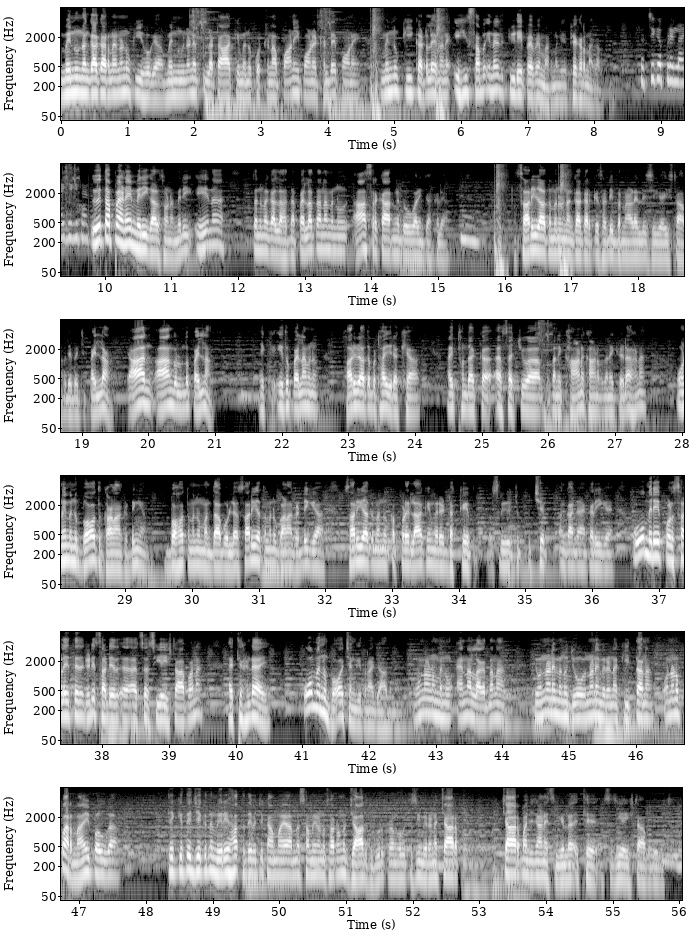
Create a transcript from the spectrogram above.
ਮੈਨੂੰ ਨੰਗਾ ਕਰਨਾ ਇਹਨਾਂ ਨੂੰ ਕੀ ਹੋ ਗਿਆ? ਮੈਨੂੰ ਇਹਨਾਂ ਨੇ ਲਟਾ ਕੇ ਮੈਨੂੰ ਕੁੱਟਣਾ ਪਾਣੀ ਪਾਉਣੇ ਠੰਡੇ ਪਾਉਣੇ। ਮੈਨੂੰ ਕੀ ਕੱਢ ਲਿਆ ਇਹਨਾਂ ਨੇ? ਇਹੀ ਸਭ ਇਹਨਾਂ ਦੇ ਕੀੜੇ ਪੈ ਪੈ ਮਰਨਗੇ ਫਿਕਰ ਨਾ ਕਰ। ਸੱਚੀ ਕੱਪੜੇ ਲਾਏ ਗਏ ਤਾਂ ਇਹ ਤਾਂ ਭੈਣੇ ਮੇਰੀ ਗੱਲ ਸੁਣ ਮੇਰੀ ਇਹ ਨਾ ਤੈਨੂੰ ਮੈਂ ਗੱਲ ਦੱਸਦਾ ਪਹਿਲਾਂ ਤਾਂ ਨਾ ਮੈਨੂੰ ਆਹ ਸਰਕਾਰ ਨੇ ਦੋ ਵਾਰੀ ਚੱਕ ਲਿਆ। ਸਾਰੀ ਰਾਤ ਮੈਨੂੰ ਨੰਗਾ ਕਰਕੇ ਸਾਡੀ ਬਰਨਾਲੇ ਲਈ ਸੀਆਈ ਸਟਾਫ ਦੇ ਵਿੱਚ ਪਹਿਲਾਂ। ਆਹ ਆਹ ਅੰਦੋਲਨ ਤੋਂ ਪਹਿਲਾਂ। ਇੱਕ ਇਹ ਤੋਂ ਪਹਿਲਾਂ ਮੈਨੂੰ ਸਾਰੀ ਰਾਤ ਬਿਠਾਈ ਰੱਖਿਆ। ਇੱਥੋਂ ਦਾ ਇੱਕ ਐਸਐਚਓ ਆ ਪਤਾ ਨਹੀਂ ਖਾਨ ਖਾਨ ਪਤਾ ਨਹੀਂ ਕਿਹੜਾ ਹਨਾ? ਉਹਨੇ ਮੈਨੂੰ ਬਹੁਤ ਗਾਲਾਂ ਕੱਢੀਆਂ। ਬਹੁਤ ਮੈਨੂੰ ਮੰਦਾ ਬੋਲਿਆ। ਸਾਰੀ ਰਾਤ ਮੈਨੂੰ ਗਾਲਾਂ ਕੱਢੀ ਗਿਆ। ਸਾਰੀ ਰਾਤ ਮੈਨੂੰ ਕੱਪੜੇ ਲਾ ਕੇ ਮੇਰੇ ਡੱਕੇ ਸਰੀਰ 'ਚ ਪਿੱਛੇ ਅੰਗਾਂ ਜਾਂ ਕਰੀ ਗਏ। ਉਹ ਮੇਰੇ ਪੁਲਿਸ ਵਾਲੇ ਤੇ ਜਿਹੜੇ ਸਾਡੇ ਐਸਐਸਸੀਆਈ ਸਟਾਫ ਆ ਨਾ, ਇੱਥੇ ਹੰਡਾਏ ਉਹ ਮੈਨੂੰ ਬਹੁਤ ਚੰਗੀ ਤਰ੍ਹਾਂ ਯਾਦ ਨੇ। ਉਹਨਾਂ ਨੂੰ ਮੈਨੂੰ ਐਨਾ ਲੱਗਦਾ ਨਾ ਕਿ ਉਹਨਾਂ ਨੇ ਮੈਨੂੰ ਜੋ ਉਹਨਾਂ ਨੇ ਮੇਰੇ ਨਾਲ ਕੀਤਾ ਨਾ, ਉਹਨਾਂ ਨੂੰ ਭਰਨਾ ਵੀ ਪਊਗਾ। ਤੇ ਕਿਤੇ ਜੇ ਕਿਤੇ ਮੇਰੇ ਹੱਥ ਦੇ ਵਿੱਚ ਕੰਮ ਆਇਆ, ਮੈਂ ਸਮੇਂ ਅਨੁਸਾਰ ਉਹਨੂੰ ਯਾਦ ਜ਼ਰੂਰ ਕਰਾਂਗਾ ਵੀ ਤੁਸੀਂ ਮੇਰੇ ਨਾਲ ਚਾਰ ਚਾਰ ਪੰਜ ਜਾਣੇ ਸੀਗੇ ਲ- ਇੱਥੇ ਸੀਆਈ ਸਟਾਫ ਦੇ ਵਿੱਚ।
